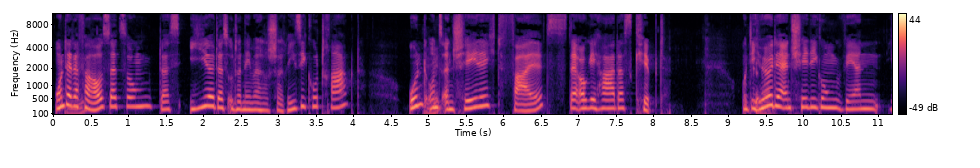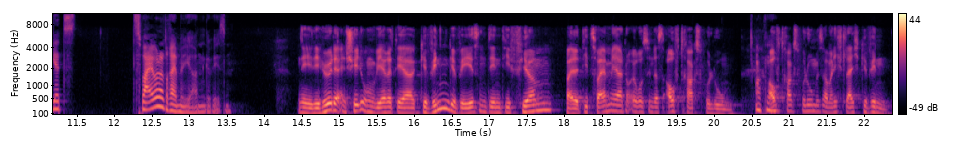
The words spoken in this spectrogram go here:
Unter mhm. der Voraussetzung, dass ihr das unternehmerische Risiko tragt und mhm. uns entschädigt, falls der EuGH das kippt. Und die genau. Höhe der Entschädigung wären jetzt zwei oder drei Milliarden gewesen. Nee, die Höhe der Entschädigung wäre der Gewinn gewesen, den die Firmen, weil die zwei Milliarden Euro sind das Auftragsvolumen. Okay. Auftragsvolumen ist aber nicht gleich Gewinn.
